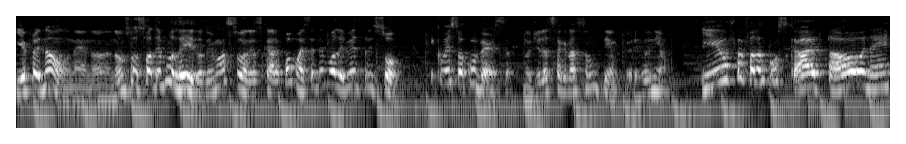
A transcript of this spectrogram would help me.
E eu falei, não, né? Não, não sou só demolei, eu tenho uma só, né? Os caras, pô, mas você é demolei mesmo? Eu falei, sou. E começou a conversa, no dia da sagração do tempo, primeira reunião. E eu fui falando com os caras e tal, né?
